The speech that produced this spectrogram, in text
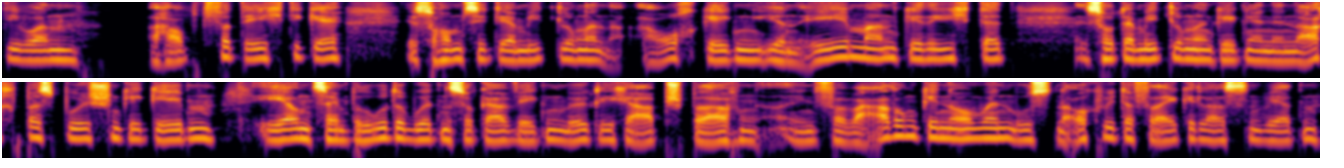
die waren Hauptverdächtige. Es haben sie die Ermittlungen auch gegen ihren Ehemann gerichtet. Es hat Ermittlungen gegen einen Nachbarsburschen gegeben. Er und sein Bruder wurden sogar wegen möglicher Absprachen in Verwahrung genommen, mussten auch wieder freigelassen werden.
